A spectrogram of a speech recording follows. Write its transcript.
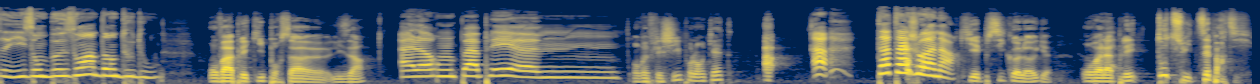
ils ont besoin d'un doudou? On va appeler qui pour ça, euh, Lisa? Alors on peut appeler euh, On réfléchit pour l'enquête? Tata Johanna. Qui est psychologue. On va l'appeler tout de suite. C'est parti.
